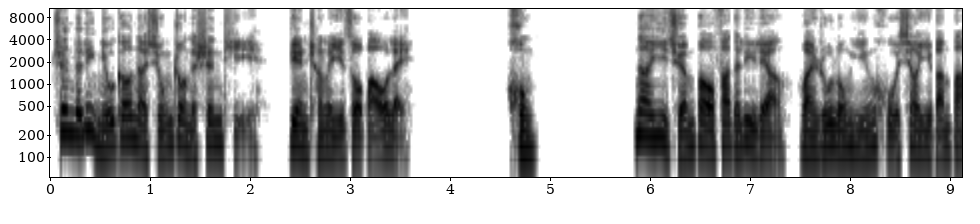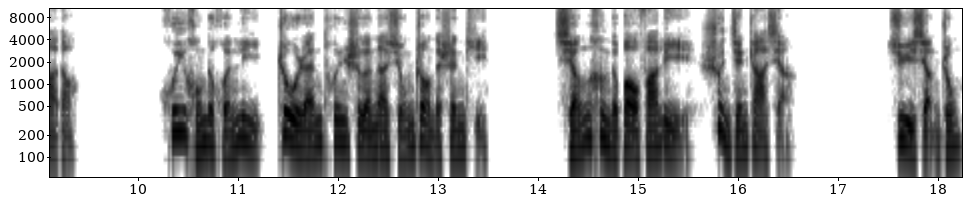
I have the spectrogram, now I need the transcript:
真的令牛皋那雄壮的身体变成了一座堡垒。轰！那一拳爆发的力量宛如龙吟虎啸一般霸道，恢宏的魂力骤然吞噬了那雄壮的身体，强横的爆发力瞬间炸响，巨响中。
